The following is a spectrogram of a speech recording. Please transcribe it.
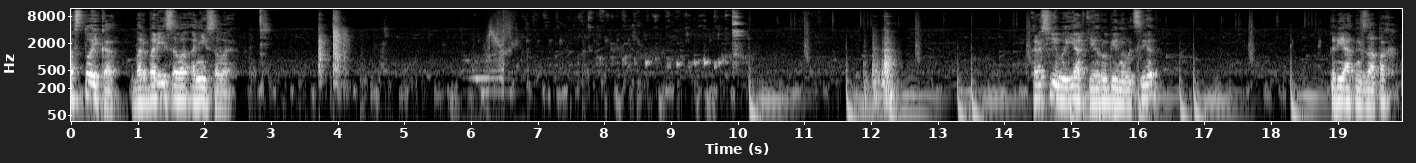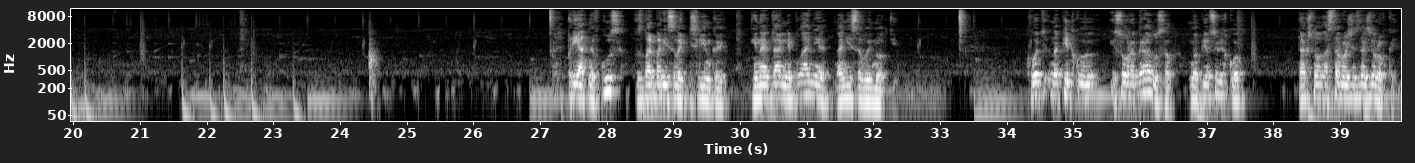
Настойка барбарисово-анисовая. Красивый яркий рубиновый цвет. Приятный запах. Приятный вкус с барбарисовой кислинкой и на дальнем плане анисовые нотки. Хоть напитку и 40 градусов, но пьется легко. Так что осторожнее с дозировкой.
